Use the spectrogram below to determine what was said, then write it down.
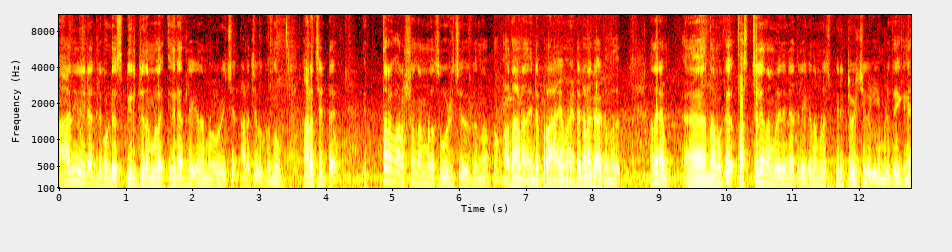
ആദ്യം ഇതിനകത്തിൽ കൊണ്ട് സ്പിരിറ്റ് നമ്മൾ ഇതിനകത്തിലേക്ക് നമ്മൾ ഒഴിച്ച് അടച്ചു വെക്കുന്നു. അടച്ചിട്ട് ഇത്ര വർഷം നമ്മൾ സൂക്ഷിച്ചു വെക്കുന്നു. അതാണ് അതിന്റെ പ്രായമായിട്ട് കണക്കാക്കുന്നത്. അന്നേരം നമുക്ക് ഫസ്റ്റിൽ നമ്മൾ ഇതിന്റെ അകത്തിലേക്ക് നമ്മൾ സ്പിരിറ്റ് ഒഴിച്ച് കഴിയുമ്പോഴത്തേക്കിന്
